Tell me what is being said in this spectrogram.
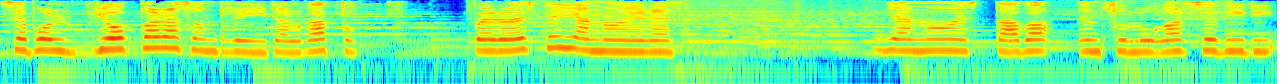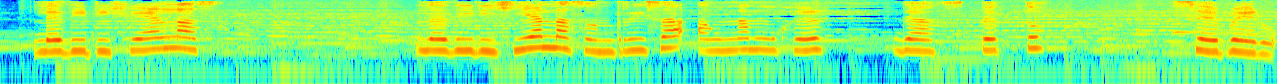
Se volvió para sonreír al gato, pero este ya no era, ya no en su lugar. Se le dirigía las, le dirigía la sonrisa a una mujer de aspecto severo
